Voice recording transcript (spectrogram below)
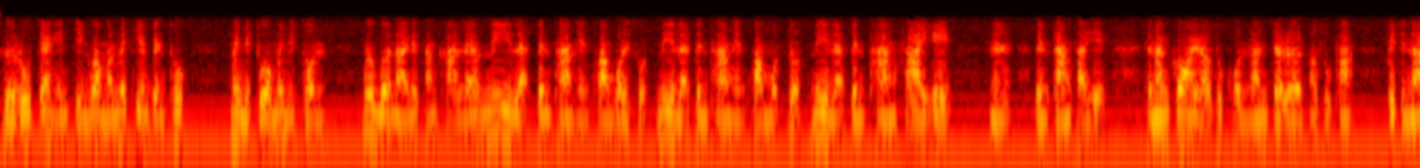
คือรู้แจ้งเห็นจริงว่ามันไม่เที่ยงเป็นทุกข์ไม่มีตัวไม่มีตน เมื่อเบื่อหน่ายในสังขารแล้วนี่แหละเป็นทางแห่งความบริสุทธิ์นี่แหละเป็นทางแห่งความหมดจดนี่แหละเป็นทางสายเอกนะเป็นทางสายเอกฉะนั้นก็ให้เราทุกคนนั้นเจริญอสุภะพิจารณา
